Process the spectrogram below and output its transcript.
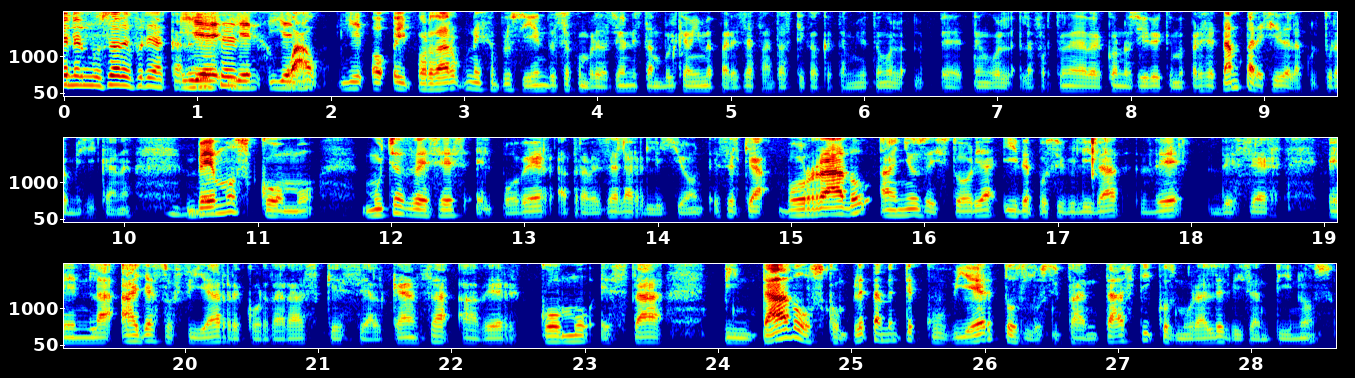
que en el Museo de Frida Kahlo. Y, y, por dar un ejemplo, siguiendo esa conversación en Estambul, que a mí me parece fantástico, que también tengo la, eh, tengo la fortuna de haber conocido y que me parece tan parecida a la cultura mexicana, vemos cómo muchas veces el poder a través de la religión es el que ha borrado años de historia y de posibilidad de, de ser. En la Haya Sofía recordarás que se alcanza a ver cómo está pintados, completamente cubiertos los fantásticos murales bizantinos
